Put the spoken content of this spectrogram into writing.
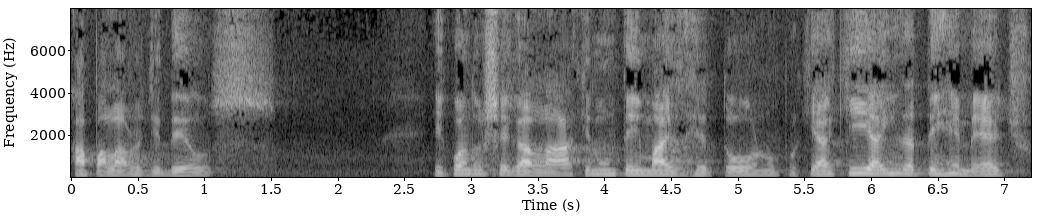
à palavra de Deus. E quando chegar lá, que não tem mais retorno, porque aqui ainda tem remédio.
